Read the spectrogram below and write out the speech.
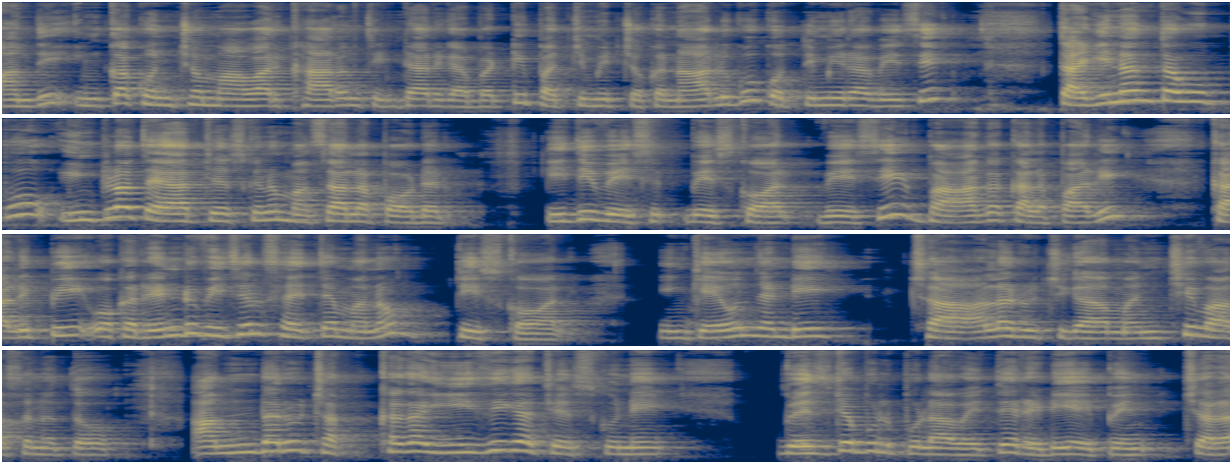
అంది. ఇంకా కొంచెం మా వారి కారం తింటారు కాబట్టి పచ్చిమిర్చి ఒక నాలుగు కొత్తిమీర వేసి తగినంత ఉప్పు ఇంట్లో తయారు చేసుకున్న మసాలా పౌడర్ ఇది వేసి వేసుకోవాలి. వేసి బాగా కలపాలి. కలిపి ఒక రెండు విజిల్స్ అయితే మనం తీసుకోవాలి. ఇంకేముందండి? చాలా రుచిగా మంచి వాసనతో అందరూ చక్కగా ఈజీగా చేసుకునే వెజిటబుల్ పులావ్ అయితే రెడీ అయిపోయింది. చాలా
